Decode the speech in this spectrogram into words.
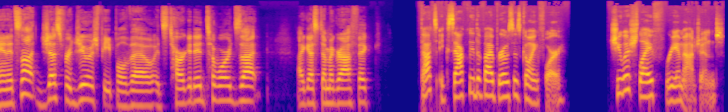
And it's not just for Jewish people, though, it's targeted towards that, I guess, demographic. That's exactly the vibe Rose is going for Jewish life reimagined.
